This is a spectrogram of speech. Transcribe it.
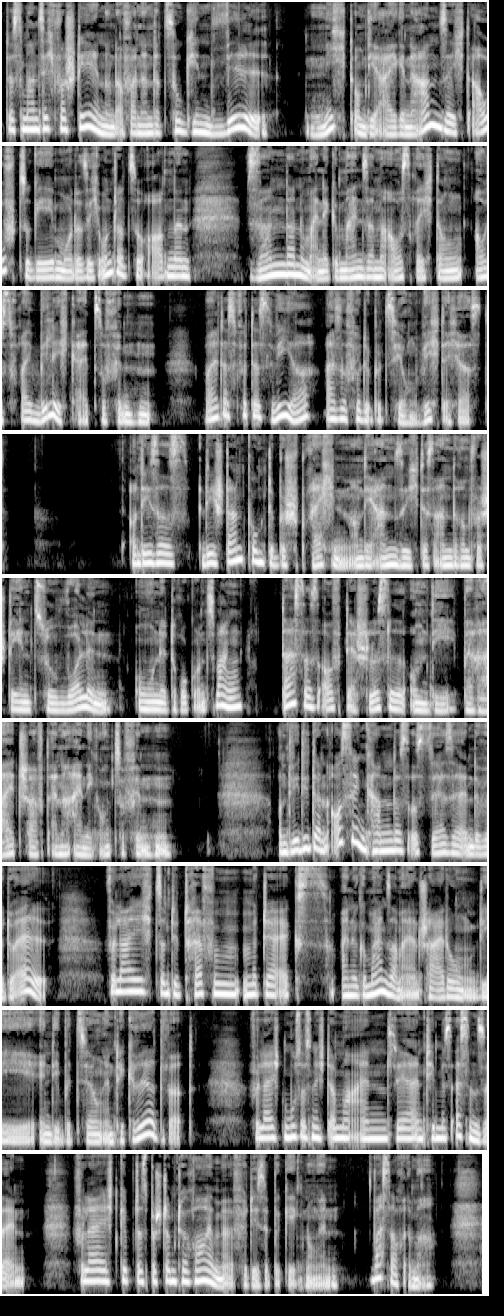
Dass man sich verstehen und aufeinander zugehen will, nicht um die eigene Ansicht aufzugeben oder sich unterzuordnen, sondern um eine gemeinsame Ausrichtung aus Freiwilligkeit zu finden, weil das für das Wir, also für die Beziehung wichtig ist. Und dieses, die Standpunkte besprechen und die Ansicht des anderen verstehen zu wollen, ohne Druck und Zwang, das ist oft der Schlüssel, um die Bereitschaft einer Einigung zu finden. Und wie die dann aussehen kann, das ist sehr, sehr individuell. Vielleicht sind die Treffen mit der Ex eine gemeinsame Entscheidung, die in die Beziehung integriert wird. Vielleicht muss es nicht immer ein sehr intimes Essen sein. Vielleicht gibt es bestimmte Räume für diese Begegnungen. Was auch immer.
